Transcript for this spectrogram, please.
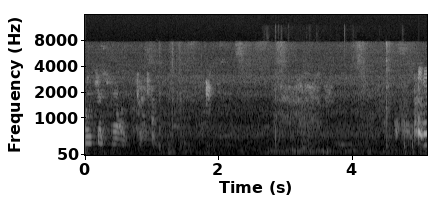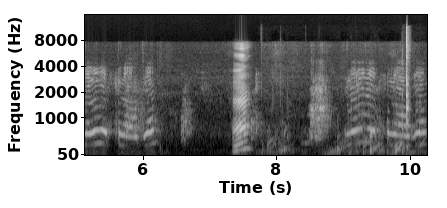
Sen neyin hepsini alacaksın? He? Neyin hepsini kanka?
